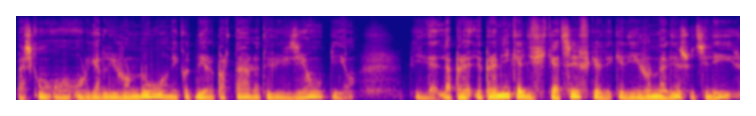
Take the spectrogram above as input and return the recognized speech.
Parce qu'on on- on regarde les journaux, on écoute des reportages à la télévision, puis, on- le premier qualificatif que, les- journalistes utilisent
